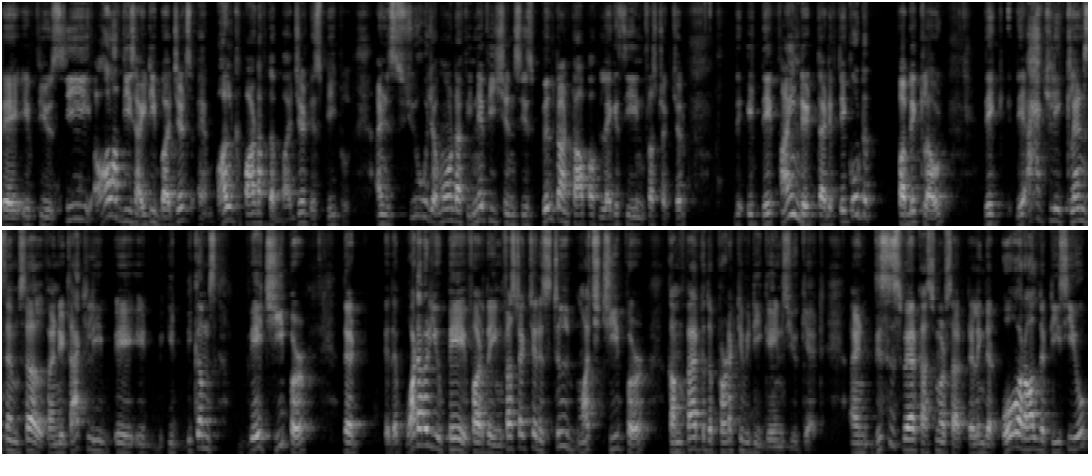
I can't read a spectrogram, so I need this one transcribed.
Eh, if you see all of these it budgets a bulk part of the budget is people. And it's huge amount of inefficiencies built on top of legacy infrastructure. They, they find it that if they go to public cloud they they actually cleanse themselves. And it actually it, it becomes way cheaper that whatever you pay for the infrastructure is still much cheaper compared to the productivity gains you get and this is where customers are telling that overall the tco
